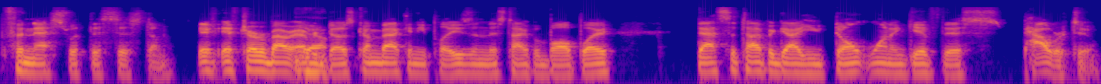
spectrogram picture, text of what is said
finesse with this system. If if Trevor Bauer ever yeah. does come back and he plays in this type of ball play, that's the type of guy you don't want to give this power to.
